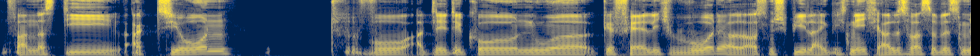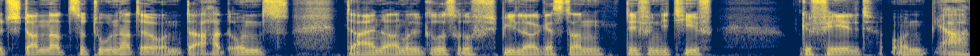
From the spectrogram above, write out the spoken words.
Waren das die Aktionen, wo Atletico nur gefährlich wurde, also aus dem Spiel eigentlich nicht. Alles, was ein bisschen mit Standard zu tun hatte. Und da hat uns der eine oder andere größere Spieler gestern definitiv gefehlt. Und ja,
